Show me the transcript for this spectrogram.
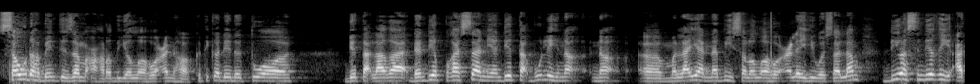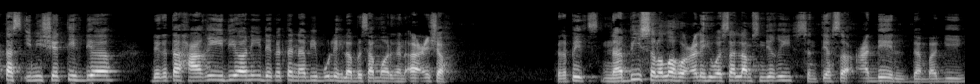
Saudah binti Zam'ah radhiyallahu anha ketika dia dah tua dia tak larat dan dia perasan yang dia tak boleh nak nak uh, melayan Nabi sallallahu alaihi wasallam dia sendiri atas inisiatif dia dia kata hari dia ni dia kata Nabi bolehlah bersama dengan Aisyah tetapi Nabi sallallahu alaihi wasallam sendiri sentiasa adil dan bagi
